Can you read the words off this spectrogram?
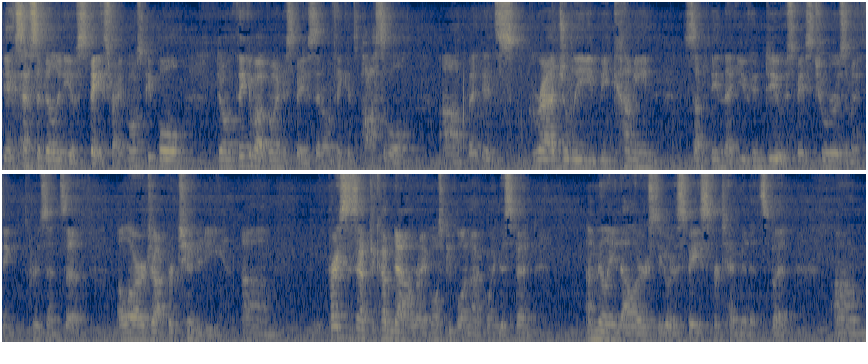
the accessibility of space, right? Most people don't think about going to space, they don't think it's possible, uh, but it's gradually becoming something that you can do. Space tourism, I think, presents a, a large opportunity. Um, prices have to come down, right? Most people are not going to spend a million dollars to go to space for 10 minutes, but um,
